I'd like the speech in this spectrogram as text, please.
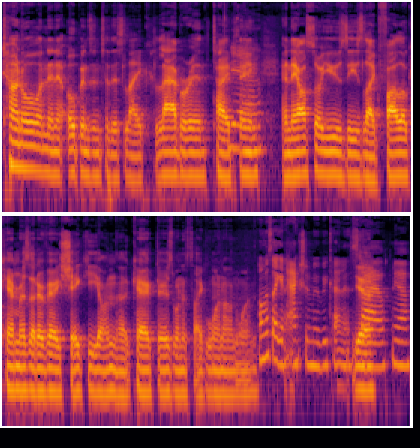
tunnel and then it opens into this like labyrinth type yeah. thing. And they also use these like follow cameras that are very shaky on the characters when it's like one on one almost like an action movie kind of style yeah,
